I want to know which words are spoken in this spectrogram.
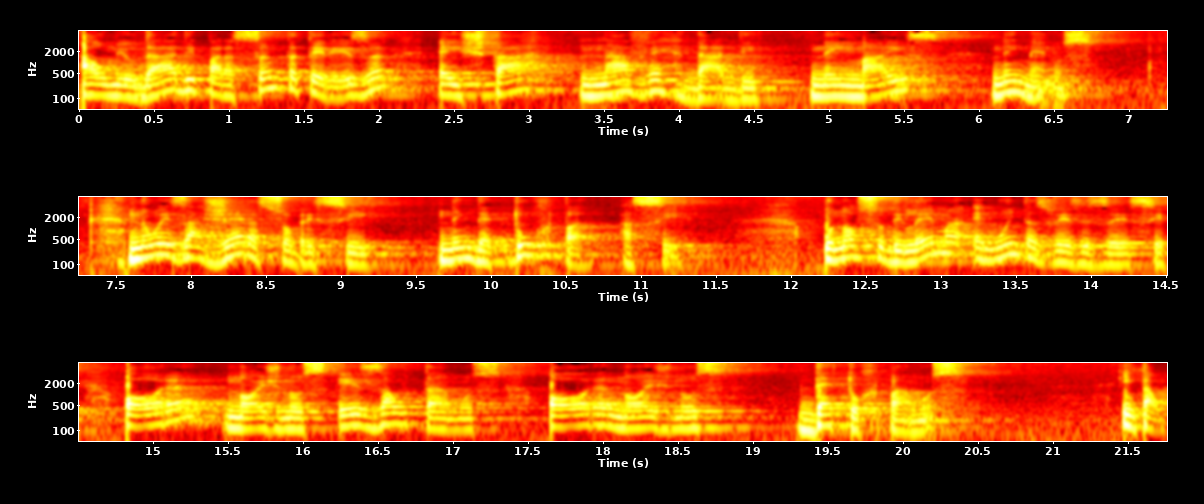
A humildade para Santa Teresa é estar na verdade, nem mais nem menos. Não exagera sobre si, nem deturpa a si. O nosso dilema é muitas vezes esse: ora nós nos exaltamos, ora nós nos deturpamos. Então,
